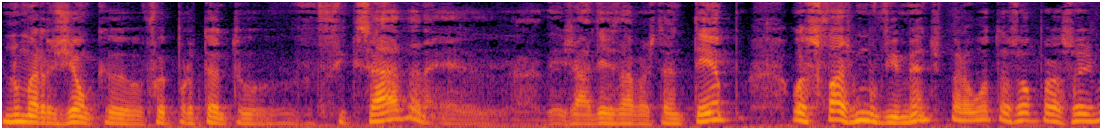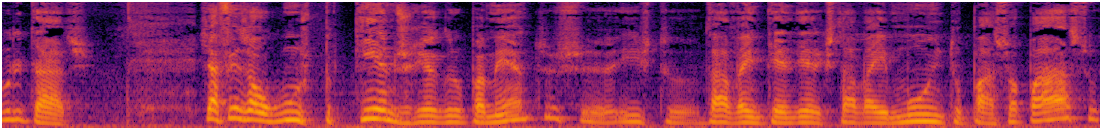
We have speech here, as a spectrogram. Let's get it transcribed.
numa região que foi, portanto, fixada, né, já desde há bastante tempo, ou se faz movimentos para outras operações militares. Já fez alguns pequenos reagrupamentos, isto dava a entender que estava aí muito passo a passo,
